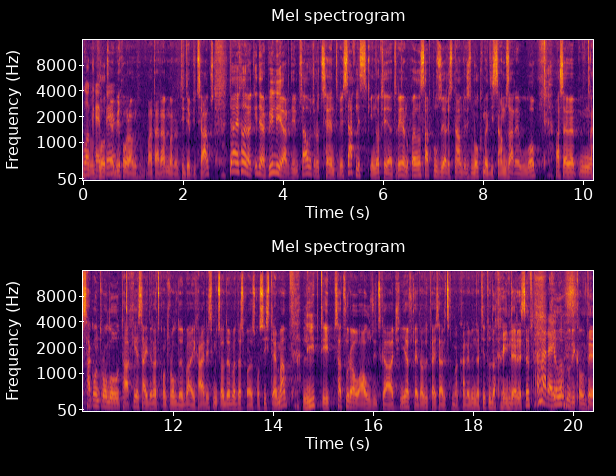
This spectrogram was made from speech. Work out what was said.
ბლოკები, ხო, რა პატარა, მაგრამ დიდებიც აქვს. და ეხლა რა კიდე ბილიარდი, საავაჭრო ცენტრი, სახლის კინოთეატრი, ანუ ყველა სართულზე არის ნამდვილის მოქმედი სამზარეულო, ასევე საკონტროლო ოთახი, საიდანაც კონტროლდება, იქ არის მიწოდება და სხვა სხვა სისტემა, ლიფტი, საცურაო აუზიც გააჩნია, ხედავთ, აი ეს არის ხმაქანები, ნათი თუ დაგაინტერესებს. ხელოვნური კლდე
